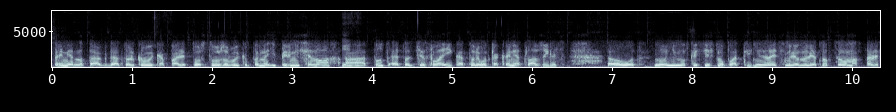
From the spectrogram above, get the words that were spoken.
Примерно так, да. Только вы копали то, что уже выкопано и перенесено, угу. а тут это те слои, которые вот как они отложились, вот, ну, немножко, естественно, уплотнились за эти миллионы лет, но в целом остались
